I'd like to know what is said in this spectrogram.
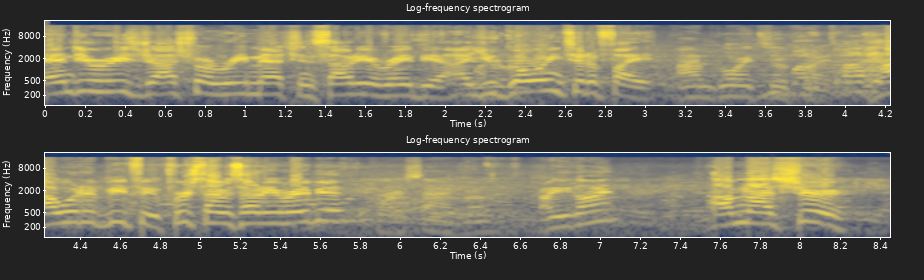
Andy Ruiz Joshua rematch in Saudi Arabia. Are you going to the fight? I'm going to the fight. How would it be for you? First time in Saudi Arabia? First time, bro. Are you going? I'm not sure, Come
